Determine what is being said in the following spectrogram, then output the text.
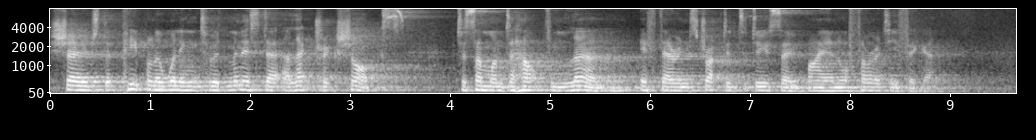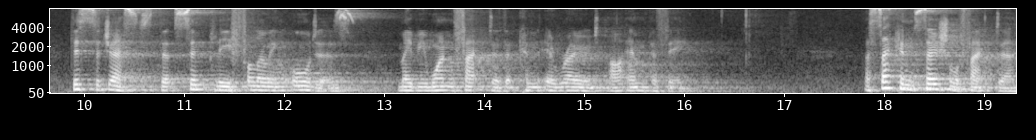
showed that people are willing to administer electric shocks to someone to help them learn if they're instructed to do so by an authority figure. This suggests that simply following orders may be one factor that can erode our empathy. A second social factor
